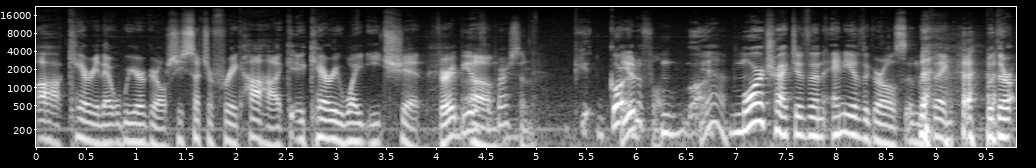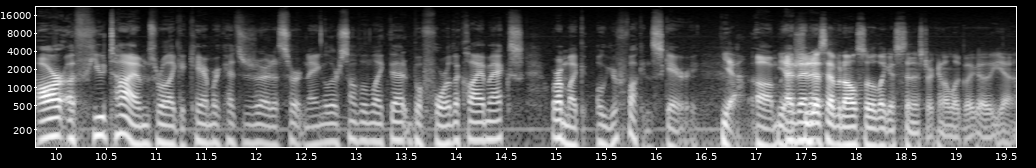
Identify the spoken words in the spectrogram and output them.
"Ah, Carrie, that weird girl. She's such a freak. Haha. C- Carrie White eats shit. Very beautiful Um, person. Gor- Beautiful. m- Yeah. More attractive than any of the girls in the thing. but there are a few times where like a camera catches her at a certain angle or something like that before the climax, where I'm like, "Oh, you're fucking scary." Yeah. Um, yeah, and she does it- have it also like a sinister kind of look, like a yeah.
